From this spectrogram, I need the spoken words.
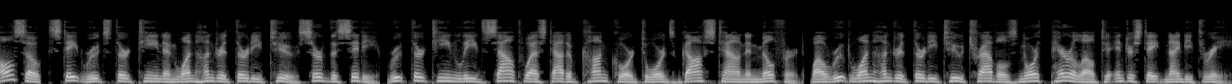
Also, State Routes 13 and 132 serve the city. Route 13 leads southwest out of Concord towards Goffstown and Milford, while Route 132 travels north parallel to Interstate 93.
